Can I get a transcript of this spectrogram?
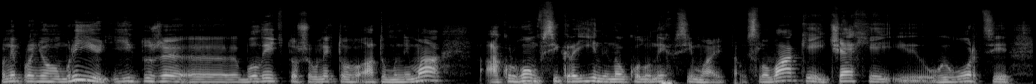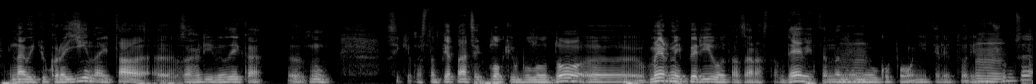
Вони про нього мріють, і їх дуже е, болить, то, що у них того атому нема. А кругом всі країни навколо них всі мають там Словаки, і Чехи, і угорці, і навіть Україна, і та е, взагалі велика. е, ну, Скільки в нас там 15 блоків було до е, в мирний період, а зараз там 9 на Мгм. неокупованій території. Мгм. Тому Це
